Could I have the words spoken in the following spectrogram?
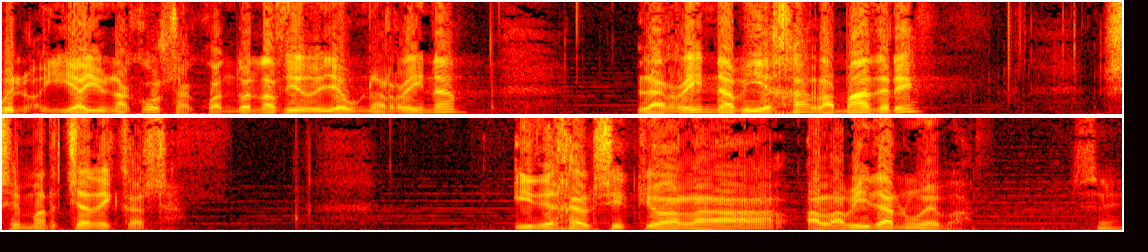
bueno, y hay una cosa, cuando ha nacido ya una reina, la reina vieja, la madre, se marcha de casa y deja el sitio a la, a la vida nueva. Sí.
